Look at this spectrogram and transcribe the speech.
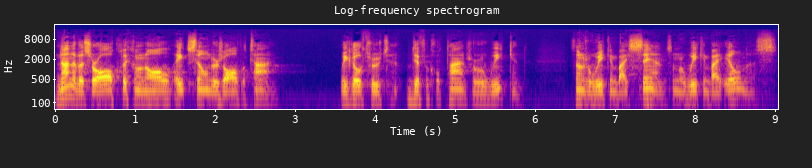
None of us are all clicking on all eight cylinders all the time. We go through t- difficult times where we're weakened. Some are weakened by sin. Some are weakened by illness.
